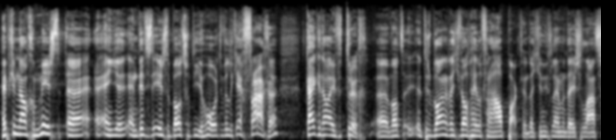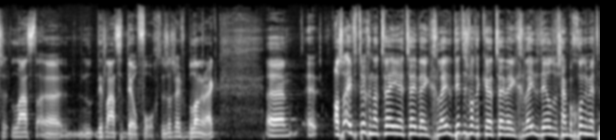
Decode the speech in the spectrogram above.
Heb je hem nou gemist en, je, en dit is de eerste boodschap die je hoort, wil ik je echt vragen. Kijk het nou even terug. want het is belangrijk dat je wel het hele verhaal pakt. En dat je niet alleen maar deze laatste, laatste, dit laatste deel volgt. Dus dat is even belangrijk. Uh, als we even terug naar twee, uh, twee weken geleden. Dit is wat ik uh, twee weken geleden deelde. We zijn begonnen met,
